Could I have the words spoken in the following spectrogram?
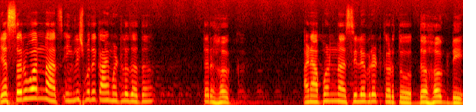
या सर्वांनाच इंग्लिशमध्ये काय म्हटलं जातं? तर हग आणि आपण सेलिब्रेट करतो द हग डे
